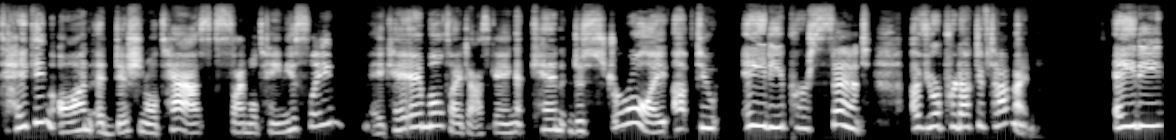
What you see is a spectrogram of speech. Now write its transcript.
taking on additional tasks simultaneously, aka multitasking, can destroy up to 80% of your productive time. 80%.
